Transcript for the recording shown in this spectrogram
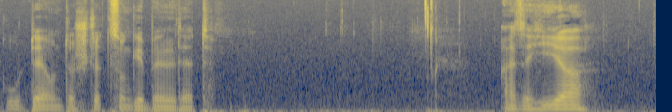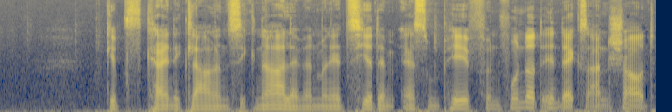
gute Unterstützung gebildet. Also hier gibt es keine klaren Signale. Wenn man jetzt hier den S&P 500 Index anschaut,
